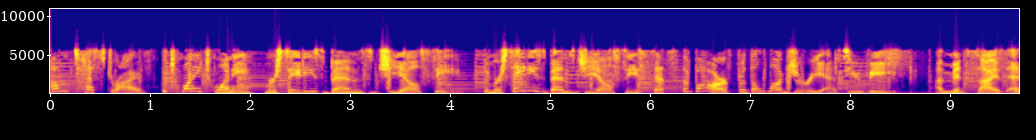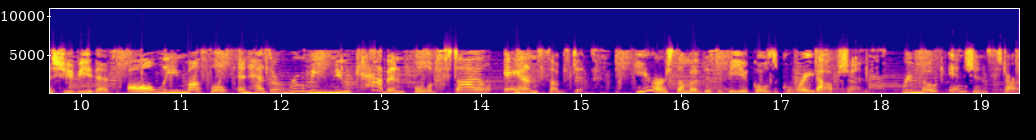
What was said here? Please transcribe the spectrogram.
Come test drive the 2020 Mercedes-Benz GLC. The Mercedes-Benz GLC sets the bar for the luxury SUV. A midsize SUV that's all lean muscle and has a roomy new cabin full of style and substance. Here are some of this vehicle's great options. Remote engine start,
